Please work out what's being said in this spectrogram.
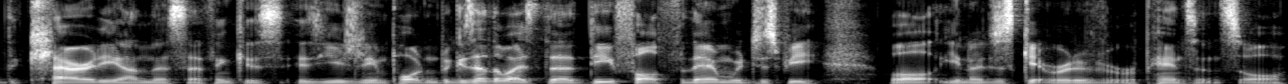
the clarity on this, I think, is is usually important because otherwise the default for them would just be, well, you know, just get rid of repentance. Or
